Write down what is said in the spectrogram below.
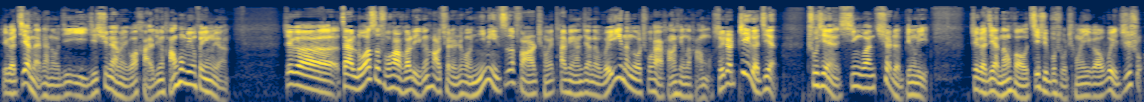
这个舰载战斗机，以及训练美国海军航空兵飞行员。这个在罗斯福号和里根号确诊之后，尼米兹反而成为太平洋舰队唯一能够出海航行的航母。随着这个舰出现新冠确诊病例，这个舰能否继续部署成为一个未知数。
